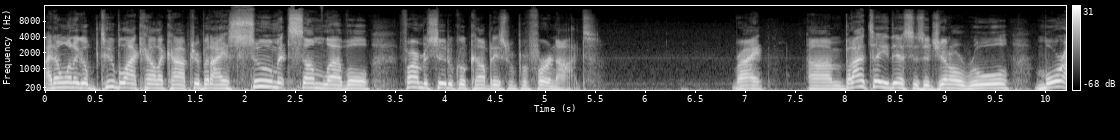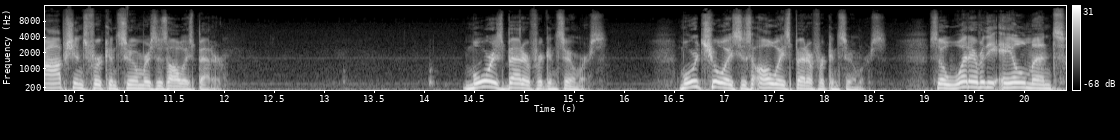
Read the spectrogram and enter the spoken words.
I don't want to go too black helicopter, but I assume at some level pharmaceutical companies would prefer not right? Um, but I'll tell you this as a general rule more options for consumers is always better. More is better for consumers. More choice is always better for consumers. So, whatever the ailment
